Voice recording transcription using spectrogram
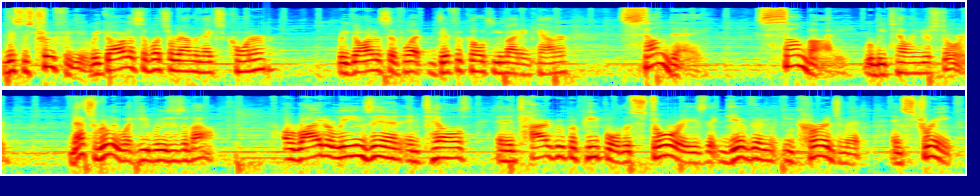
this is true for you. Regardless of what's around the next corner, regardless of what difficulty you might encounter, someday somebody will be telling your story. That's really what Hebrews is about. A writer leans in and tells an entire group of people the stories that give them encouragement and strength.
